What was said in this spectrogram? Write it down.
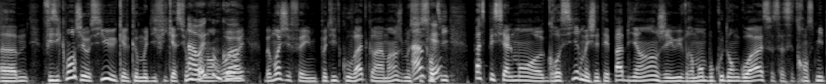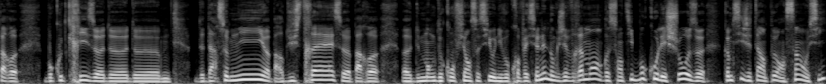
Euh, physiquement, j'ai aussi eu quelques modifications. Ah pendant... ouais, ben, moi, j'ai fait une petite couvade quand même. Hein. Je me suis ah, senti pas spécialement euh, grossir, mais j'étais pas bien. J'ai eu vraiment beaucoup d'angoisse. Ça s'est transmis par beaucoup de crises de, d'insomnie, de, par du stress, par euh, du manque de confiance aussi au niveau professionnel. Donc j'ai vraiment ressenti beaucoup les choses euh, comme si j'étais un peu enceint aussi.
